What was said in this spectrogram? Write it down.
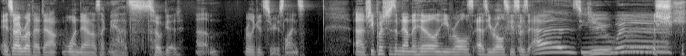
And so I wrote that down one down. I was like, man, that's so good. Um, really good, serious lines. Uh, she pushes him down the hill, and he rolls. As he rolls, he says, "As you, wish."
